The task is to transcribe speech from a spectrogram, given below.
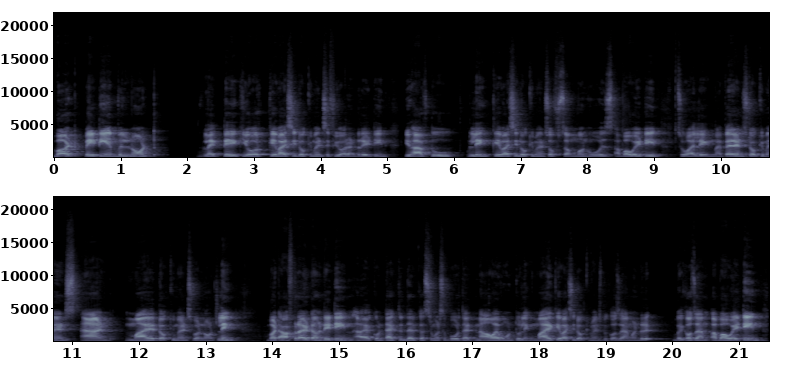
But paytm will not like take your kyc documents if you are under 18 you have to link kyc documents of someone who is above 18 so i linked my parents documents and my documents were not linked. But after i turned 18 i contacted their customer support that now i want to link my kyc documents because i am under because i'm above 18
